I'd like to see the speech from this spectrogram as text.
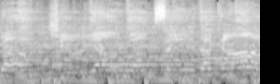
は幸せだから。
